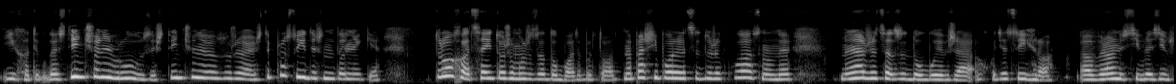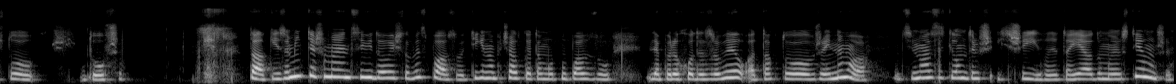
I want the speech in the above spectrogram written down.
їхати кудись. Ти нічого не грузиш, ти нічого не розгружаєш, ти просто їдеш на дальняки. Трохи цей теж може задовбати, братва. На перший погляд це дуже класно, але мене вже це задовбує вже, хоча це ігра. А в реальності в разів 100 довше. Так, і замітьте, що в мене це відео вийшло без паузи. Тільки на початку я там одну паузу для переходу зробив, а так то вже й нема. 17 кілометрів ще їхати, та я думаю, встигну ще.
